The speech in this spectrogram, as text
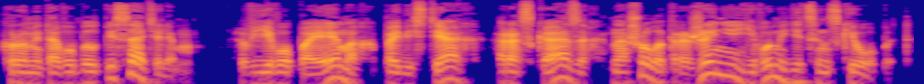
Кроме того, был писателем. В его поэмах, повестях, рассказах нашел отражение его медицинский опыт.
